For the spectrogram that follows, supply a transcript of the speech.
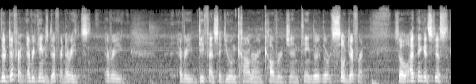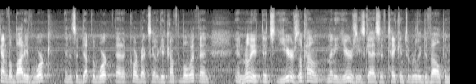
they're different. Every game's different. Every every every defense that you encounter in coverage and team, they're, they're so different. So I think it's just kind of a body of work and it's a depth of work that a quarterback's got to get comfortable with. And and really, it's years. Look how many years these guys have taken to really develop and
